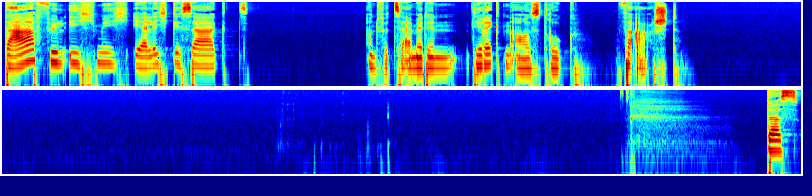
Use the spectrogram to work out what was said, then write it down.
Da fühle ich mich ehrlich gesagt und verzeih mir den direkten Ausdruck, verarscht. Dass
